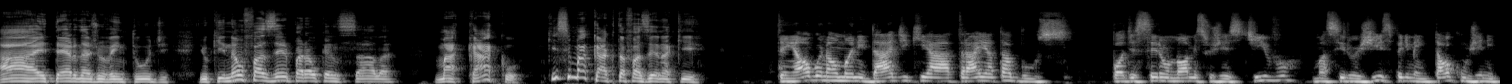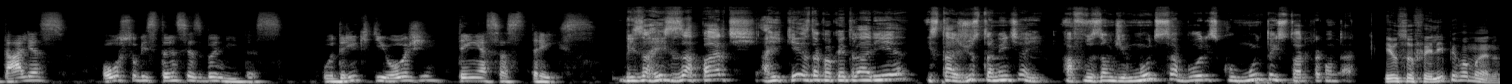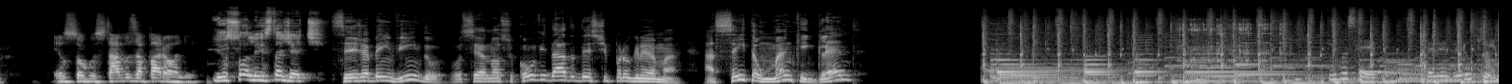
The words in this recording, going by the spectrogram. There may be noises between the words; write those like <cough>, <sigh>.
Ah, eterna juventude! E o que não fazer para alcançá-la? Macaco? O que esse macaco tá fazendo aqui? Tem algo na humanidade que a atrai a tabus. Pode ser um nome sugestivo, uma cirurgia experimental com genitálias ou substâncias banidas. O drink de hoje tem essas três. Bizarrices à parte, a riqueza da coquetelaria está justamente aí. A fusão de muitos sabores com muita história para contar. Eu sou Felipe Romano. Eu sou Gustavo Zaparoli. E eu sou a Lê Stagete. Seja bem-vindo. Você é nosso convidado deste programa. Aceita um Monkey Gland? E você, vai beber o quê?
